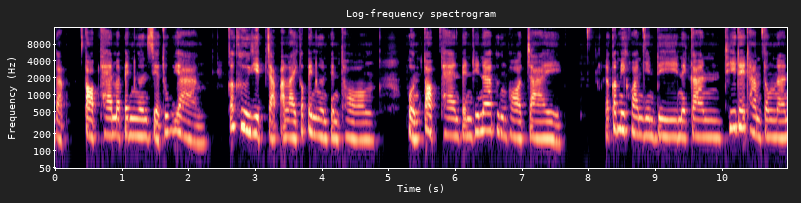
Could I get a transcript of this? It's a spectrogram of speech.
แบบ ตอบแทนมาเป็นเงินเสียทุกอย่าง ก็คือหยิบจับอะไรก็เป็นเงินเป็นทอง ผลตอบแทนเป็นที่น่าพึงพอใจ แล้วก็มีความยินดีในการที่ได้ทำตรงนั้น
